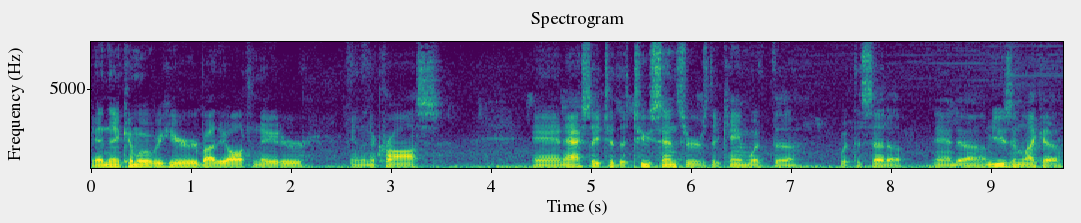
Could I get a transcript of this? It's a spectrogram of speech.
and then come over here by the alternator and then across and actually to the two sensors that came with the with the setup and uh, I'm using like a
